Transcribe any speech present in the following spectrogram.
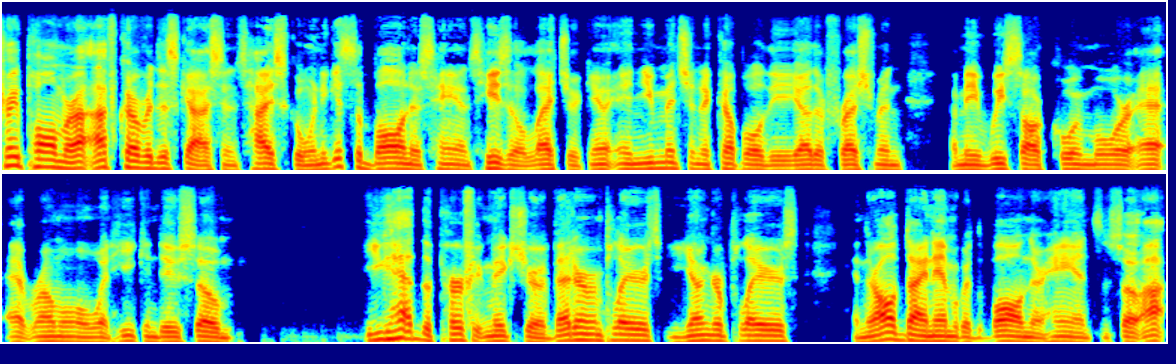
Trey Palmer, I've covered this guy since high school. When he gets the ball in his hands, he's electric. And you mentioned a couple of the other freshmen. I mean, we saw Koy Moore at, at and what he can do. So you have the perfect mixture of veteran players, younger players, and they're all dynamic with the ball in their hands. And so I,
